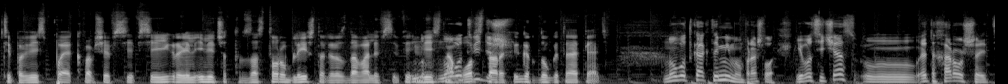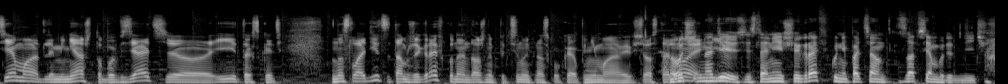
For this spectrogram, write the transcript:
типа весь пэк, вообще все, все игры, или, или что-то за 100 рублей, что ли, раздавали все, ну, весь ну, набор вот видишь, старых игр до GTA 5. Ну вот как-то мимо прошло. И вот сейчас э, это хорошая тема для меня, чтобы взять э, и, так сказать, насладиться. Там же и графику, наверное, должны подтянуть, насколько я понимаю, и все остальное. Очень и... надеюсь, если они еще и графику не подтянут, совсем будет дичь.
